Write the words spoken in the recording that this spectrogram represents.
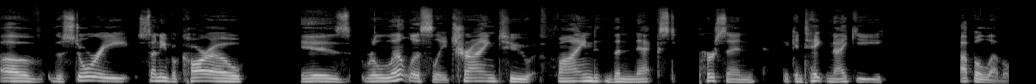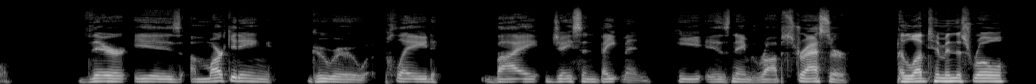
of the story, Sonny Vaccaro is relentlessly trying to find the next person that can take Nike up a level. There is a marketing guru played by Jason Bateman. He is named Rob Strasser. I loved him in this role.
